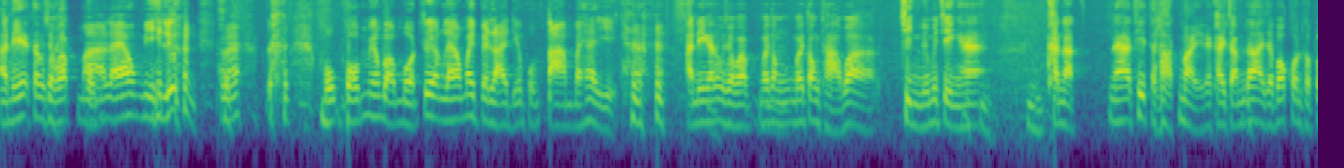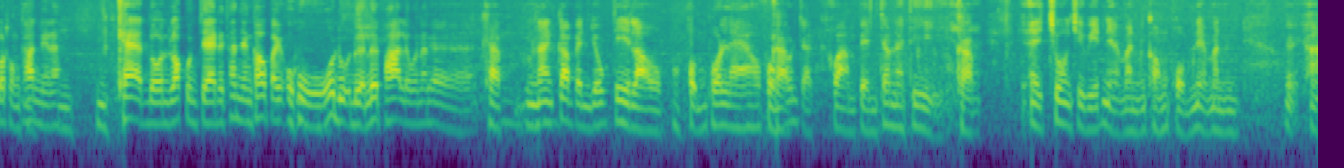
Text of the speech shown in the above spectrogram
อันนี้ท่านผู้ชมครับผมมาแล้วมีเรื่องนะผมผมยังบอกหมดเรื่องแล้วไม่เป็นไรเดี๋ยวผมตามไปให้อีก อันนี้ครับท่านผู้ชมครับไม่ต้องไม่ต้องถามว่าจริงหรือไม่จริงฮะขนาด นะฮะที่ตลาดใหม่นะใครจำได้เฉพาะคนขับรถของท่านเนี่ยนะแค่โดนล็อกกุญแจเนี่ยท่านยังเข้าไป โอ้โหดุเดือดเลือดพล่านเลยวันนั้นเออครับนั่นก็เป็นยุคที่เราผมพ้นแล้ว ผมครับพ้นจากความเป็นเจ้าหน้าที่ครับไอ้ช่วงชีวิตเนี่ยมันของผมเนี่ยมันอ่า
